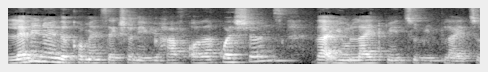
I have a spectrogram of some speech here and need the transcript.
Let me know in the comment section if you have other questions that you like me to reply to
